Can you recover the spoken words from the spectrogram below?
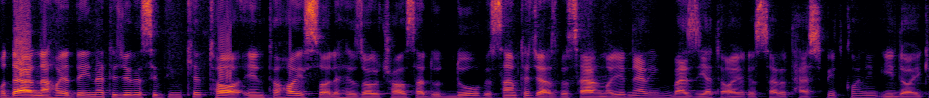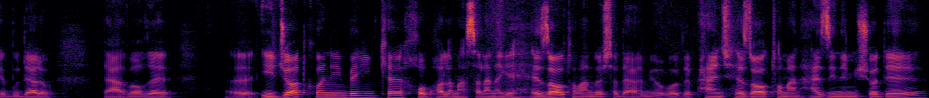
ما در نهایت به این نتیجه رسیدیم که تا انتهای سال 1402 به سمت جذب سرمایه نریم وضعیت آی رو تثبیت کنیم. ایدایی که بوده رو در واقع ایجاد کنیم بگیم که خب حالا مثلا اگه هزار تومن داشته در می آورده پنج هزار تومن هزینه می شده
